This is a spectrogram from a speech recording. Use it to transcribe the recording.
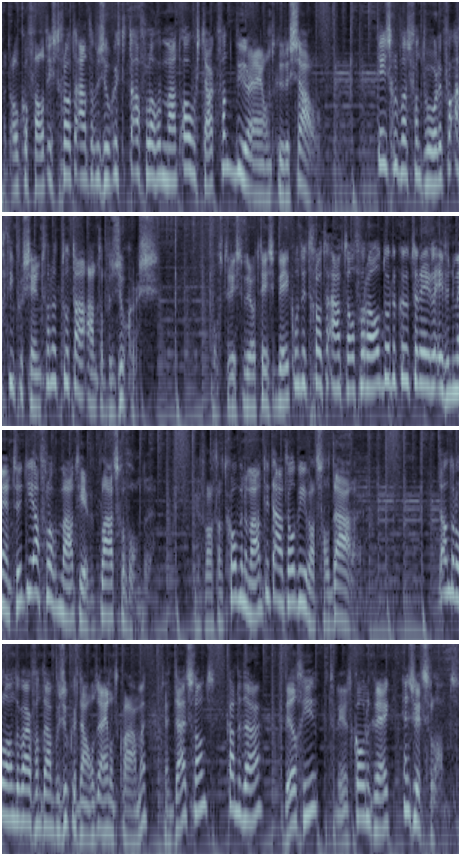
Wat ook opvalt is het grote aantal bezoekers dat de afgelopen maand overstak van het buureiland Curaçao. Deze groep was verantwoordelijk voor 18% van het totaal aantal bezoekers. Volgens toeristenbureau TCB komt dit grote aantal vooral door de culturele evenementen die afgelopen maand hier hebben plaatsgevonden. En verwacht dat komende maand dit aantal weer wat zal dalen. De andere landen waar vandaan bezoekers naar ons eiland kwamen zijn Duitsland, Canada, België, het Verenigd Koninkrijk en Zwitserland.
